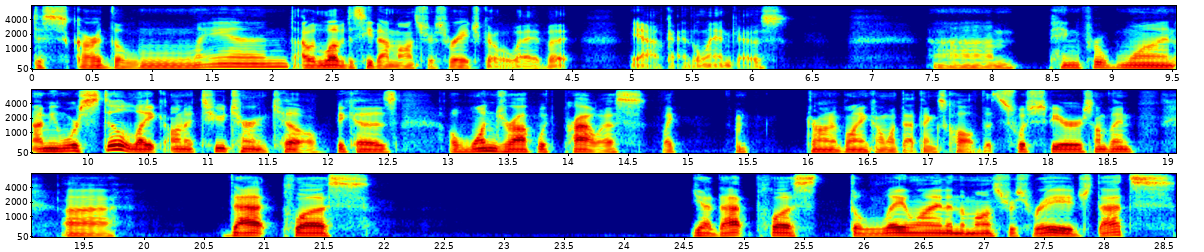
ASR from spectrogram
discard the land. I would love to see that monstrous rage go away, but yeah, okay, the land goes. Um, ping for one. I mean, we're still like on a two-turn kill because a one drop with prowess, like I'm drawing a blank on what that thing's called, the Swiftspear or something. Uh, that plus, yeah, that plus the ley line and the monstrous rage. That's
